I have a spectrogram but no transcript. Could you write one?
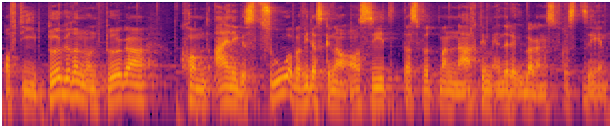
Auf die Bürgerinnen und Bürger kommt einiges zu, aber wie das genau aussieht, das wird man nach dem Ende der Übergangsfrist sehen.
